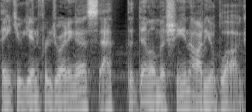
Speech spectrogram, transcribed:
Thank you again for joining us at the Dental Machine audio blog.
